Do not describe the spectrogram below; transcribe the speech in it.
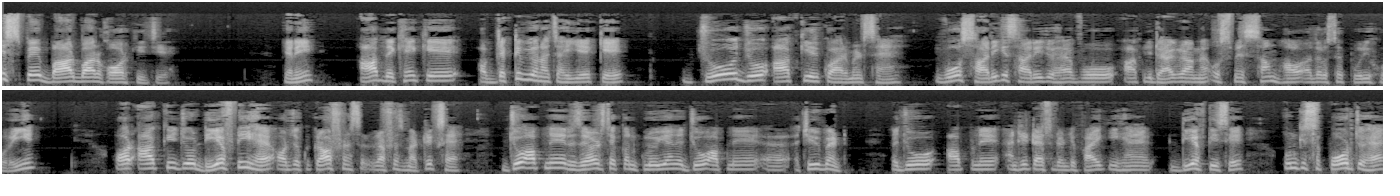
اس پہ بار بار غور کیجیے یعنی آپ دیکھیں کہ آبجیکٹو یہ ہونا چاہیے کہ جو جو آپ کی ریکوائرمنٹس ہیں وہ ساری کی ساری جو ہے وہ آپ کی جو ڈائگرام ہے اس میں سم ہاؤ ادر اس پوری ہو رہی ہیں اور آپ کی جو ڈی ایف ڈی ہے اور جو کرافٹ ریفرنس میٹرکس ہے جو آپ نے ریزلٹس یا کنکلوژن جو آپ نے اچیومنٹ جو آپ نے اینٹی آئیڈینٹیفائی کی ہیں ڈی ایف ڈی سے ان کی سپورٹ جو ہے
